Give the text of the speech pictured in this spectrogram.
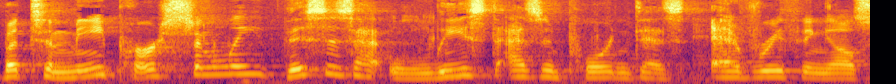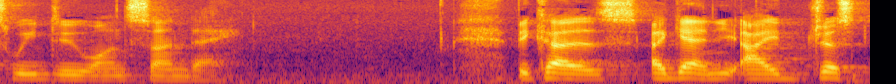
But to me personally, this is at least as important as everything else we do on Sunday. Because, again, I just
